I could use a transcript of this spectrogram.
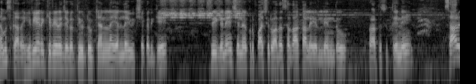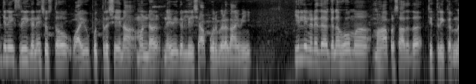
ನಮಸ್ಕಾರ. ಹಿರಿಯರ, ಕಿರಿಯರ, ಜಗತ್ತು ಯೂಟ್ಯೂಬ್ ಚಾನೆಲ್ನ ಎಲ್ಲ ವೀಕ್ಷಕರಿಗೆ ಶ್ರೀ ಗಣೇಶನ ಕೃಪಾಶೀರ್ವಾದ ಸದಾಕಾಲ ಇರಲಿ ಎಂದು ಪ್ರಾರ್ಥಿಸುತ್ತೇನೆ. ಸಾರ್ವಜನಿಕ ಶ್ರೀ ಗಣೇಶೋತ್ಸವ ವಾಯುಪುತ್ರ ಸೇನಾ ಮಂಡಳ, ನವಿಗಲ್ಲಿ ಶಾಪೂರ್ ಬೆಳಗಾವಿ. ಇಲ್ಲಿ ನಡೆದ ಗಣಹೋಮ ಮಹಾಪ್ರಸಾದದ ಚಿತ್ರೀಕರಣ.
